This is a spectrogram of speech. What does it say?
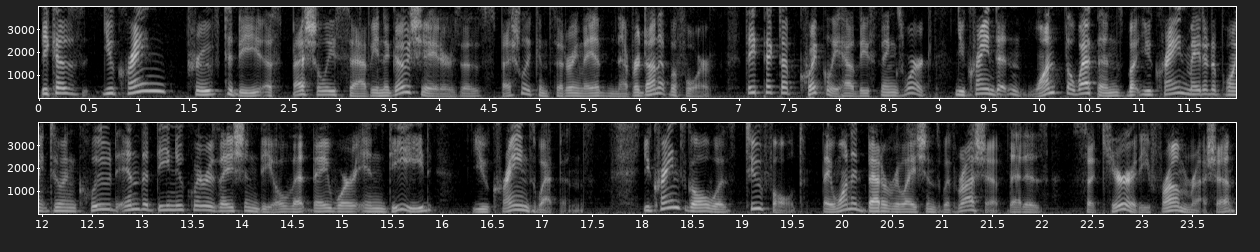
Because Ukraine proved to be especially savvy negotiators, especially considering they had never done it before. They picked up quickly how these things work. Ukraine didn't want the weapons, but Ukraine made it a point to include in the denuclearization deal that they were indeed Ukraine's weapons. Ukraine's goal was twofold. They wanted better relations with Russia, that is, security from Russia,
